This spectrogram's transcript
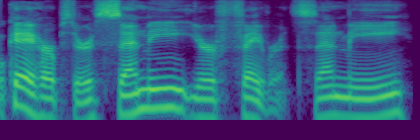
Okay, Herpsters, send me your favorites. Send me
